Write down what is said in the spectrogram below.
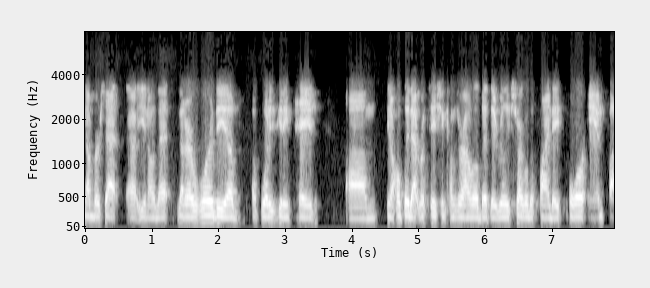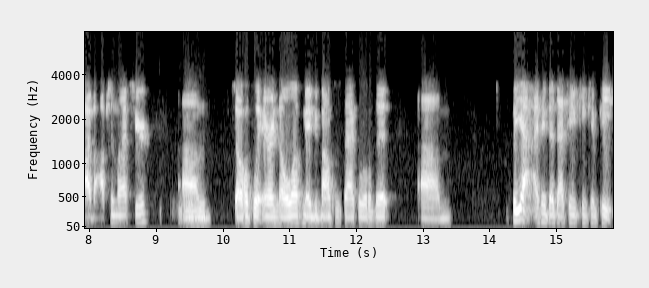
numbers that uh, you know that that are worthy of of what he's getting paid. Um, you know, hopefully that rotation comes around a little bit. They really struggled to find a four and five option last year. Um, Mhm. so hopefully Aaron Nola maybe bounces back a little bit. Um, but yeah, I think that that team can compete.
